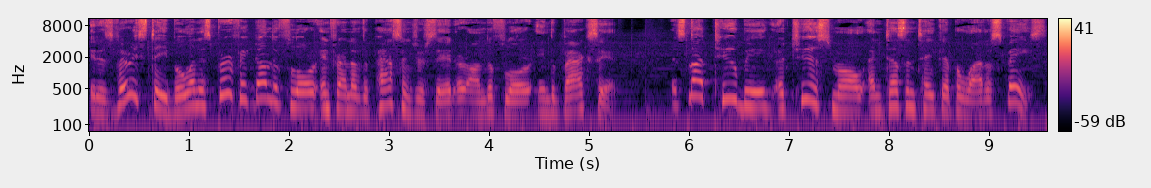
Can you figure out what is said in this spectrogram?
It is very stable and is perfect on the floor in front of the passenger seat or on the floor in the back seat. It's not too big or too small and doesn't take up a lot of space.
